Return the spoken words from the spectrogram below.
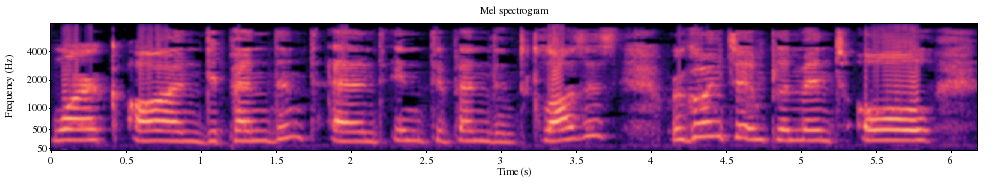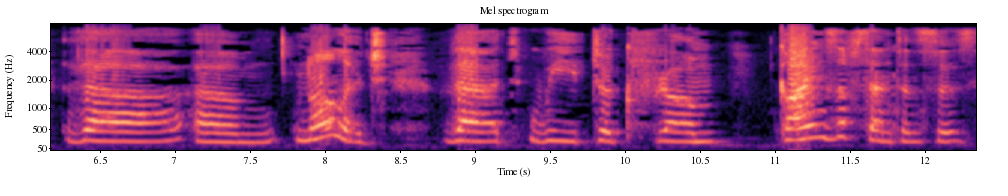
work on dependent and independent clauses. We're going to implement all the um, knowledge that we took from kinds of sentences,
